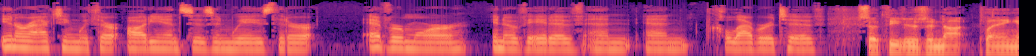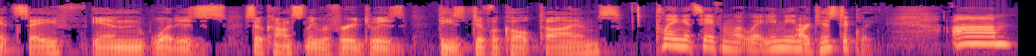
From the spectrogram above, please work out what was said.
interacting with their audiences in ways that are ever more innovative and, and collaborative. So theaters are not playing it safe in what is so constantly referred to as these difficult times? Playing it safe in what way? You mean artistically? Um,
